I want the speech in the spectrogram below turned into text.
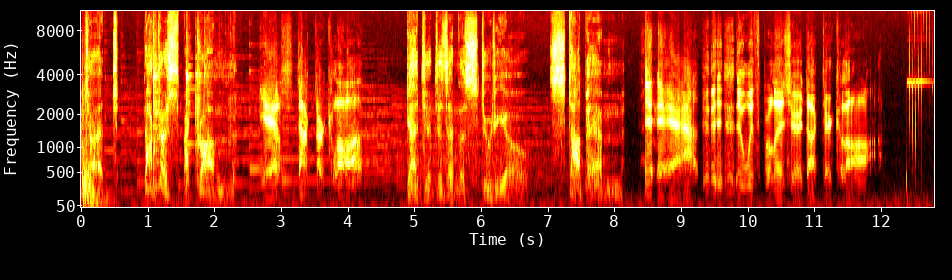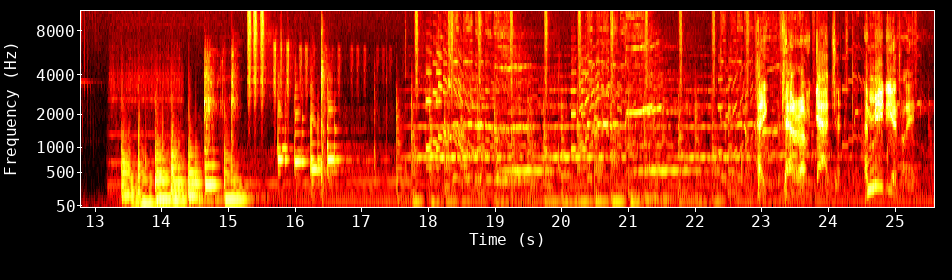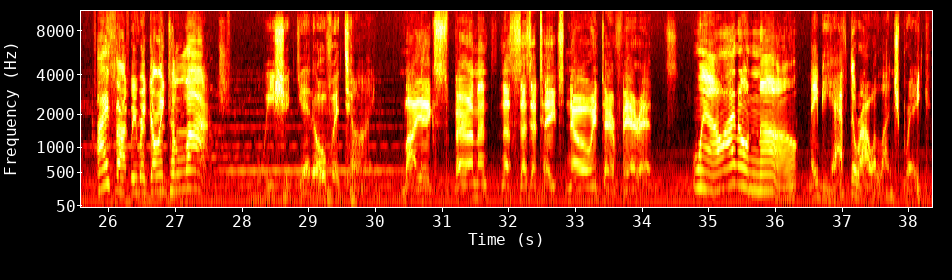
Gadget! Dr. Spectrum! Yes, Dr. Claw? Gadget is in the studio. Stop him. With pleasure, Dr. Claw. Take care of Gadget, immediately. I thought we were going to lunch. We should get overtime. My experiment necessitates no interference. Well, I don't know. Maybe after our lunch break.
